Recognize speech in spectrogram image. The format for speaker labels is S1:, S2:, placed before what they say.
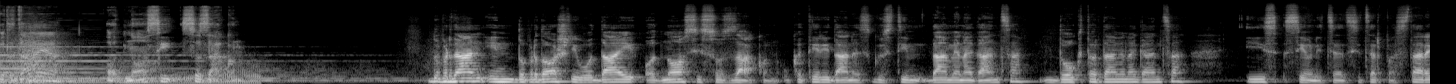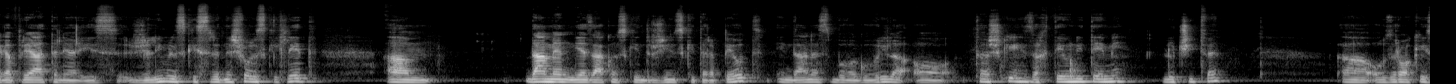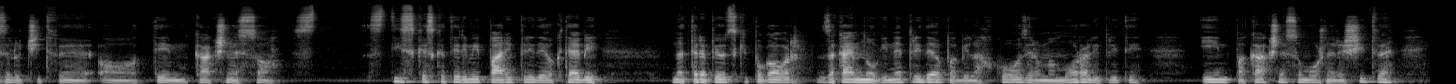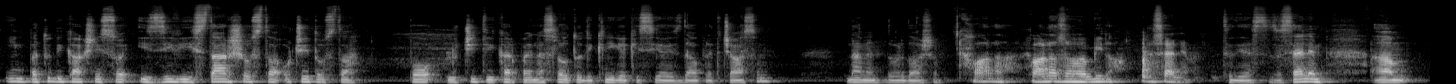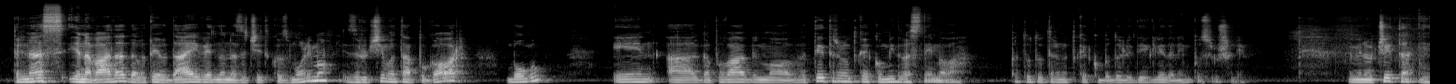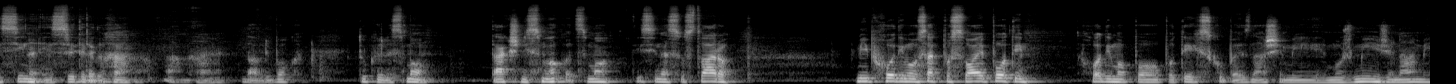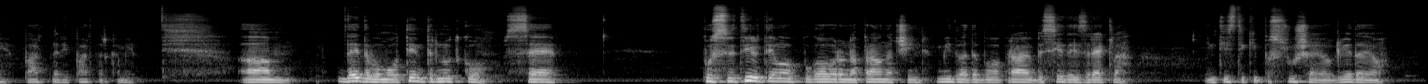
S1: Oddaja Odnosi so zakon.
S2: Dober dan in dobrodošli v oddaji Odnosi so zakon, v kateri danes gostim Damjana Ganca, dr. Damjana Ganca iz Sevnice, sicer pa starega prijatelja iz želimeljskih srednješolskih let. Um, Damien je zakonski in družinski terapeut in danes bomo govorili o težki, zahtevni temi ločitve, o vzrokih za ločitve, o tem, kakšne so stiske, s katerimi pari pridejo k tebi na terapevtski pogovor, zakaj mnogi ne pridejo, pa bi lahko oziroma morali priti, in pa kakšne so možne rešitve, in pa tudi kakšni so izzivi starševstva, očetovstva po ločitvi, kar pa je naslov tudi knjige, ki si jo izdal pred časom. Damen, dobrodošel.
S3: Hvala, hvala za vabilo, veseljem.
S2: Tudi jaz z veseljem. Um, pri nas je navada, da v tej oddaji vedno na začetku zmolimo, izročimo ta pogovor Bogu in uh, ga povabimo v te trenutke, ko mi dva snemava, pa tudi v trenutke, ko bodo ljudje gledali in poslušali. V imenu očeta in sina in svetega duha. Amen. Dobri Bog, tukaj le smo, takšni smo, kot smo, ti si nas ustvaril. Mi hodimo vsak po svoji poti, hodimo po poteh skupaj z našimi možmi, ženami, partnerji, partnerkami. Um, dej, da bomo v tem trenutku se posvetili temu pogovoru na prav način, mi dva, da bomo prave besede izrekla in tisti, ki poslušajo, gledajo,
